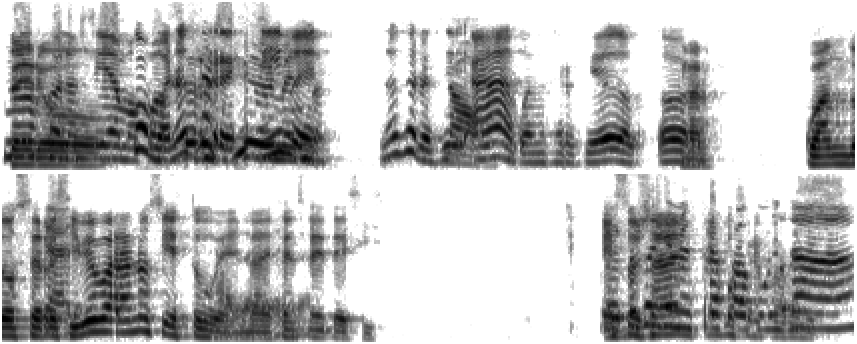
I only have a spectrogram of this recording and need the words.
No nos conocíamos. ¿Cómo? ¿No se recibe? No se recibe. No. Ah, cuando se recibió doctor. Claro. Cuando se Claro. recibió Varano sí estuve en la defensa claro. de tesis. Lo que pasa es que nuestra facultad,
